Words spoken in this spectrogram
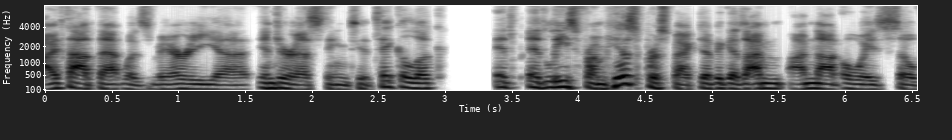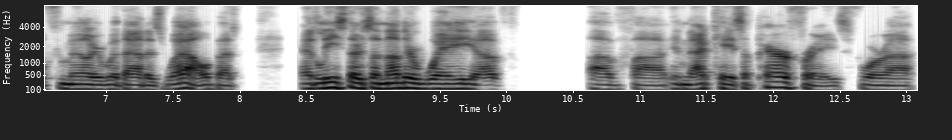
i thought that was very uh, interesting to take a look at, at least from his perspective, because I'm I'm not always so familiar with that as well, but at least there's another way of of uh, in that case a paraphrase for uh,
